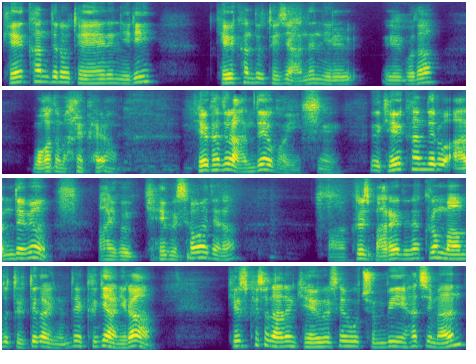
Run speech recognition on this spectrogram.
계획한 대로 되는 일이 계획한 대로 되지 않는 일, 일보다 뭐가 더 많을까요? 계획한 대로 안 돼요, 거의. 네. 근데 계획한 대로 안 되면, 아, 이거 계획을 세워야 되나? 아, 그러지 말아야 되나? 그런 마음도 들 때가 있는데, 그게 아니라 계속해서 나는 계획을 세우고 준비하지만,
